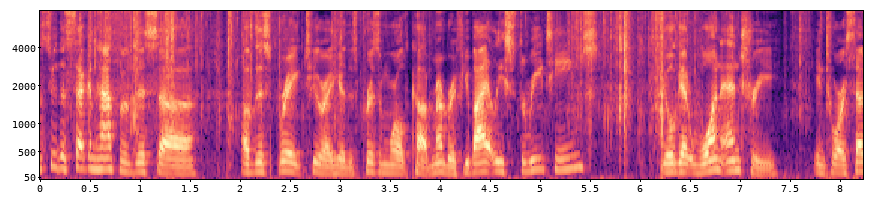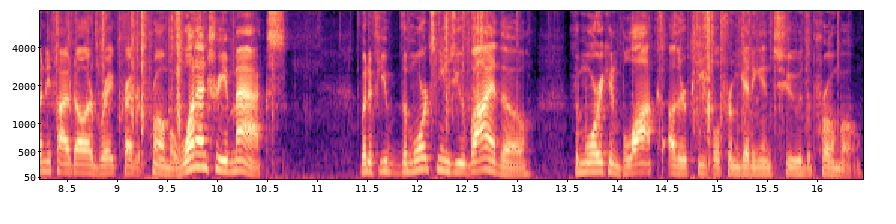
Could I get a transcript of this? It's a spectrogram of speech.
Let's do the second half of this uh, of this break too, right here. This Prizm World Cup. Remember, if you buy at least three teams, you'll get one entry into our seventy-five dollar break credit promo. One entry max. But if you, the more teams you buy, though, the more you can block other people from getting into the promo,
